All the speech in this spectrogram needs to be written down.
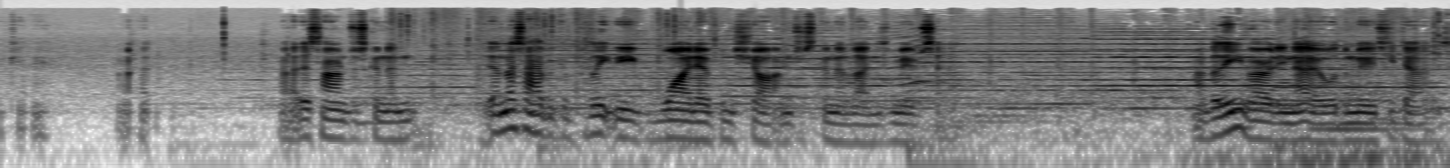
Okay. Alright. Alright, this time I'm just gonna... Unless I have a completely wide open shot, I'm just gonna learn his moveset. I believe I already know all the moves he does,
